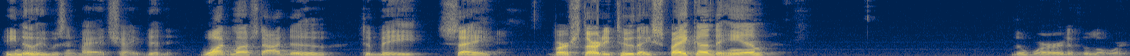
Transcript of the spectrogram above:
He knew he was in bad shape, didn't he? What must I do to be saved? Verse 32, they spake unto him the word of the Lord.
